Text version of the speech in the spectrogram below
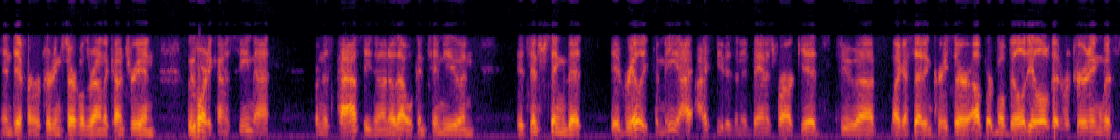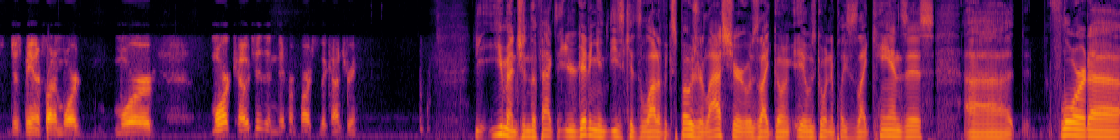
in different recruiting circles around the country, and we've already kind of seen that from this past season. I know that will continue, and it's interesting that it really, to me, I, I see it as an advantage for our kids to, uh, like I said, increase their upward mobility a little bit in recruiting with just being in front of more, more, more coaches in different parts of the country. You mentioned the fact that you're getting these kids a lot of exposure. Last year, it was like going, it was going to places like Kansas, uh, Florida,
